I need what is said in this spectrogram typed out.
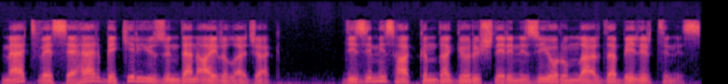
Mert ve Seher Bekir yüzünden ayrılacak. Dizimiz hakkında görüşlerinizi yorumlarda belirtiniz.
